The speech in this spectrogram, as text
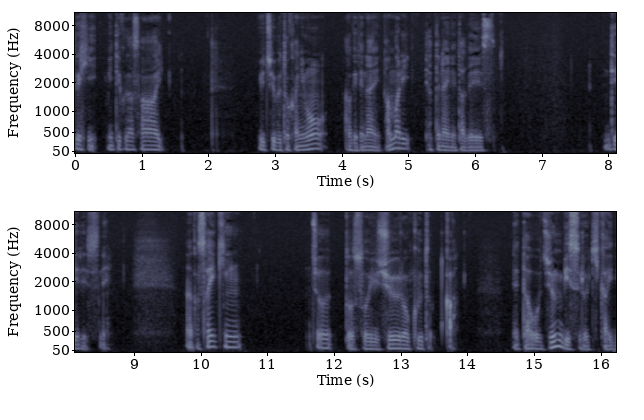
是非見てください。YouTube とかにも上げてないあんまりやってないネタです。でですねなんか最近ちょっとそういう収録とかネタを準備する機会っ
